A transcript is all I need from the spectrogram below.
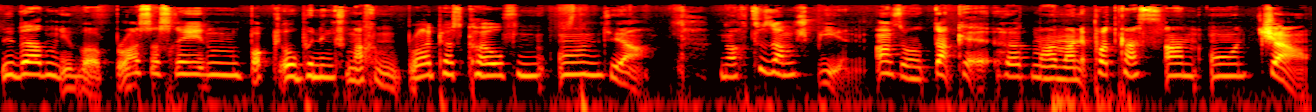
Wir werden über Browsers reden, Box Openings machen, Brawl Pass kaufen und ja, noch zusammenspielen. Also danke, hört mal meine Podcasts an und ciao.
